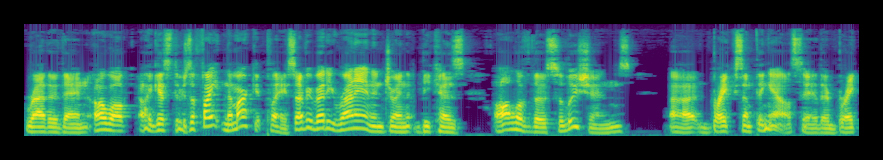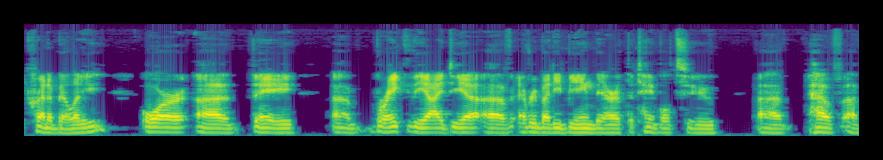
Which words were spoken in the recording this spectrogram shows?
rather than, oh, well, I guess there's a fight in the marketplace. Everybody run in and join, because all of those solutions uh, break something else. They either break credibility or uh, they uh, break the idea of everybody being there at the table to uh, have uh,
